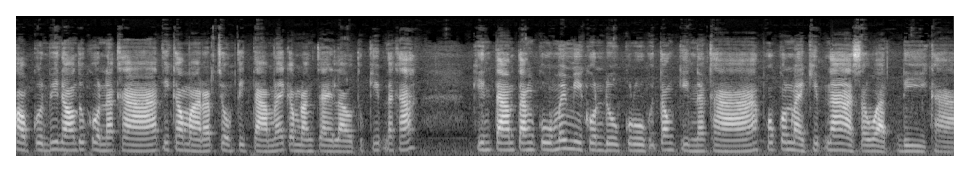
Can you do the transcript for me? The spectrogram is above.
ขอบคุณพี่น้องทุกคนนะคะ ที่เข้ามารับชมติดตามและให้กำลังใจเราทุกคลิปนะคะ กินตามตังกูไม่มีคนดูกรูก็ต้องกินนะคะ พบกันใหม่คลิปหน้า สวัสดีค่ะ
